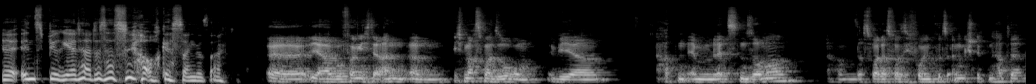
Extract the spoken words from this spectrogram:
äh, inspiriert hat, das hast du ja auch gestern gesagt. Äh, ja, wo fange ich da an? Ähm, ich mache es mal so rum. Wir hatten im letzten Sommer, ähm, das war das, was ich vorhin kurz angeschnitten hatte,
